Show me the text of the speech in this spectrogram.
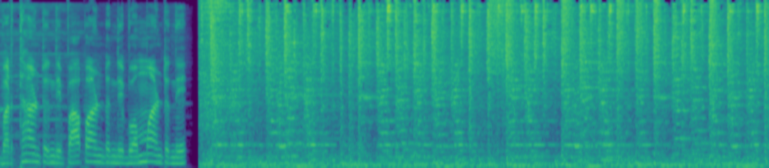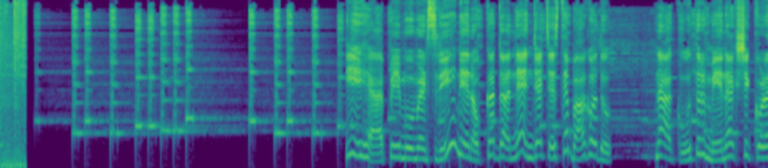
భర్త అంటుంది పాప అంటుంది బొమ్మ అంటుంది. ఈ హ్యాపీ మూమెంట్స్ని నేను ఒక్కదాన్నే ఎంజాయ్ చేస్తే బాగోదు. నా కూతురు మీనాక్షికి కూడా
